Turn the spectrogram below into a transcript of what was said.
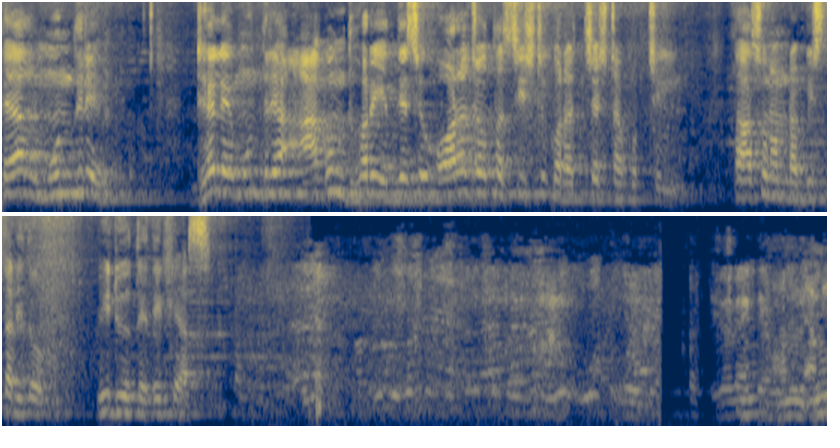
তেল মন্দিরে ঢেলে মন্দিরে আগুন ধরে দেশে অরাজকতা সৃষ্টি করার চেষ্টা করছিলেন। তা আসুন আমরা বিস্তারিত ভিডিওতে দেখে আসি। আমি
